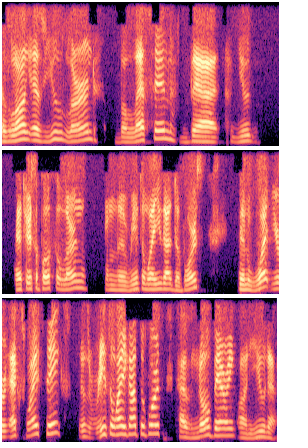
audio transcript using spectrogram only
As long as you learned the lesson that you that you're supposed to learn from the reason why you got divorced, then what your ex-wife thinks is the reason why you got divorced has no bearing on you now.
